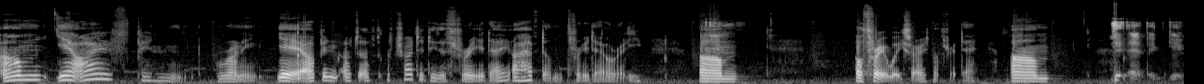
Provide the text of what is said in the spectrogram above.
Um, yeah, I've been running. Yeah, I've been. I've, I've, I've tried to do the three a day. I have done the three a day already. Um, oh, three a week. Sorry, not three a day. Um, Epic game.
